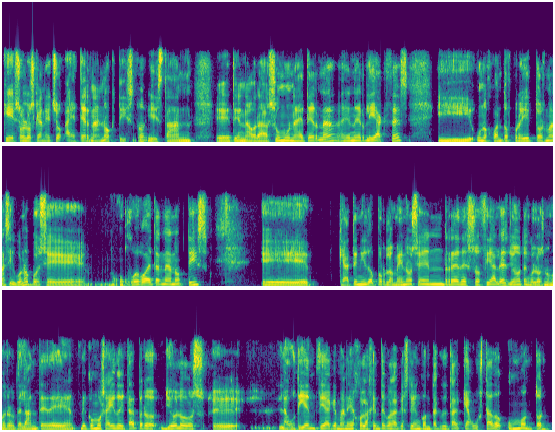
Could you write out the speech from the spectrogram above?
que son los que han hecho a Eterna Noctis, ¿no? Y están, eh, tienen ahora Sumuna Eterna en Early Access y unos cuantos proyectos más. Y bueno, pues eh, un juego Eterna Noctis eh, que ha tenido, por lo menos en redes sociales, yo no tengo los números delante de, cómo se ha ido y tal, pero yo los eh, la audiencia que manejo, la gente con la que estoy en contacto y tal, que ha gustado un montón.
